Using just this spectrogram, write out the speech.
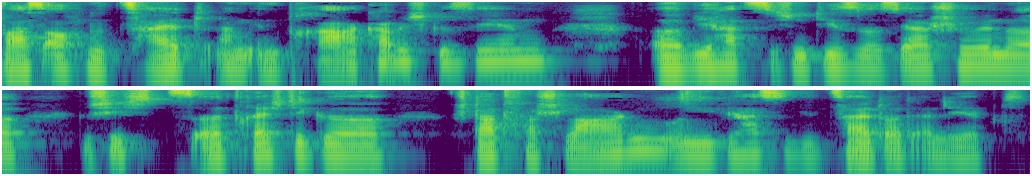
warst auch eine Zeit lang in Prag, habe ich gesehen. Äh, wie hat sich in diese sehr schöne, geschichtsträchtige Stadt verschlagen und wie hast du die Zeit dort erlebt?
